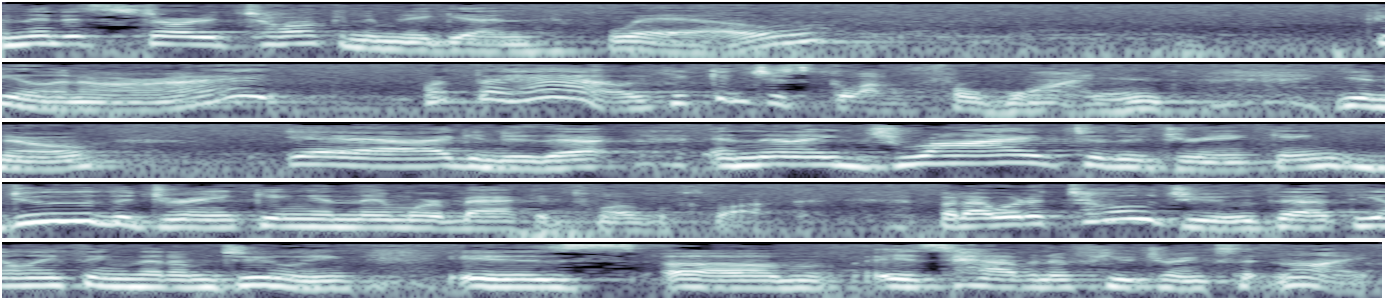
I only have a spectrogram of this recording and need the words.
And then it started talking to me again. Well, feeling all right? What the hell? You can just go out for one, you know. Yeah, I can do that. And then I drive to the drinking, do the drinking, and then we're back at 12 o'clock. But I would have told you that the only thing that I'm doing is um, is having a few drinks at night.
